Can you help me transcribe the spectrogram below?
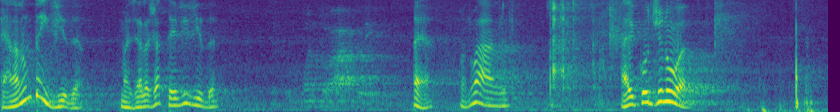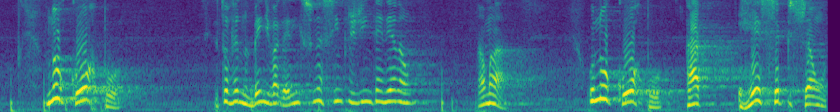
Ela não tem vida, mas ela já teve vida. É, quando árvore. Aí continua. No corpo, eu estou vendo bem devagarinho que isso não é simples de entender, não. Vamos lá. No corpo, a recepção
